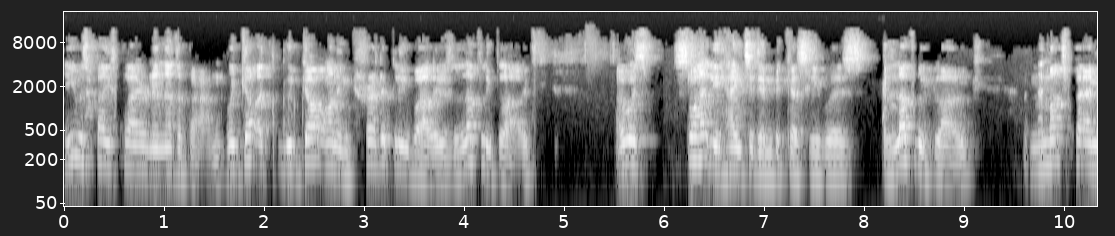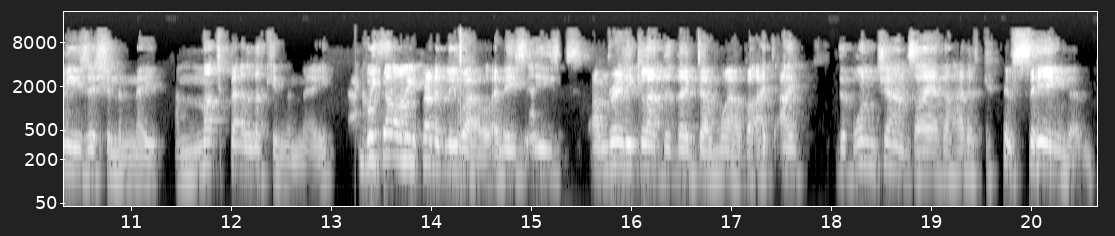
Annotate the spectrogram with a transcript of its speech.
He was bass player in another band. We got we got on incredibly well. He was a lovely bloke. I always slightly hated him because he was a lovely bloke, much better musician than me, and much better looking than me. We got on incredibly well, and he's he's. I'm really glad that they've done well. But I, I the one chance I ever had of, of seeing them,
